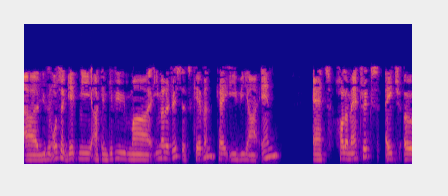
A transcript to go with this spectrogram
uh, you can also get me. I can give you my email address. It's Kevin K E V I N at holomatrix, H-O-L-O-M-A-T-R-I-X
